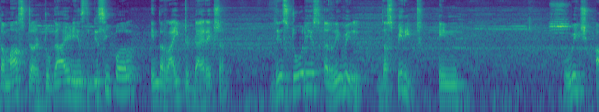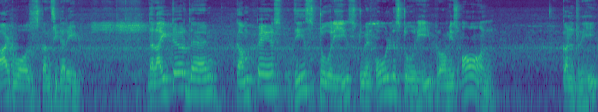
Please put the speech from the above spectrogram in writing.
the master to guide his disciple in the right direction. These stories reveal the spirit in which art was considered. The writer then compares these stories to an old story from his own country,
